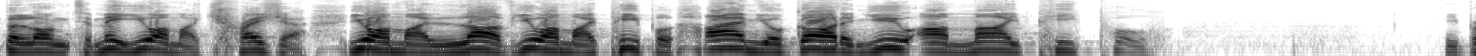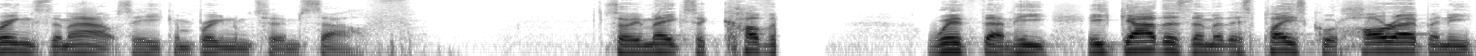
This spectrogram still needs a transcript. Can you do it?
belong to me. You are my treasure. You are my love. You are my people. I am your God and you are my people. He brings them out so he can bring them to himself. So he makes a covenant with them. He, he gathers them at this place called Horeb and he,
